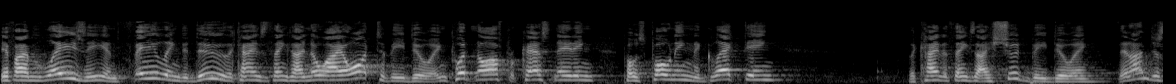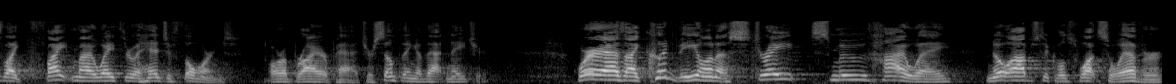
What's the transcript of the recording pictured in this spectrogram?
If I'm lazy and failing to do the kinds of things I know I ought to be doing, putting off, procrastinating, postponing, neglecting, the kind of things I should be doing, then I'm just like fighting my way through a hedge of thorns or a briar patch or something of that nature. Whereas I could be on a straight, smooth highway no obstacles whatsoever.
